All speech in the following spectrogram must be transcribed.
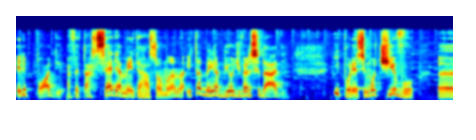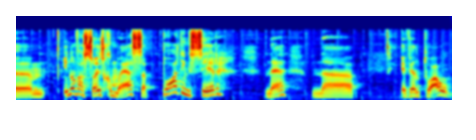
ele pode afetar seriamente a raça humana e também a biodiversidade. E por esse motivo, inovações como essa podem ser, né, na eventual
